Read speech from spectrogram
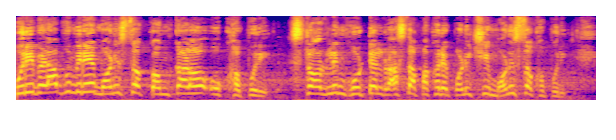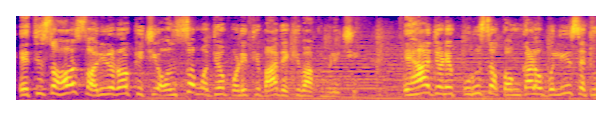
ପୁରୀ ବେଳାଭୂମିରେ ମଣିଷ କଙ୍କାଳ ଓ ଖପୁରୀ। ଷ୍ଟର୍ଲିଂ ହୋଟେଲ ରାସ୍ତା ପାଖରେ ପଡ଼ିଛି ମଣିଷ ଖପୁରୀ। ଏଥିସହ ଶରୀରର କିଛି ଅଂଶ ମଧ୍ୟ ପଡ଼ିଥିବା ଦେଖିବାକୁ ମିଳିଛି। ଏହା ଜଣେ ପୁରୁଷ କଙ୍କାଳ ବୋଲି ସେଠୁ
